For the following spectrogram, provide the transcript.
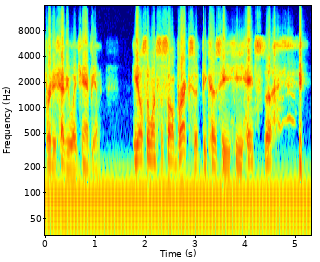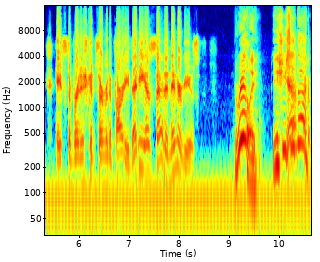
British heavyweight champion? He also wants to solve Brexit because he he hates the hates the British Conservative Party that he has said in interviews. Really? Ishii yeah, said that.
